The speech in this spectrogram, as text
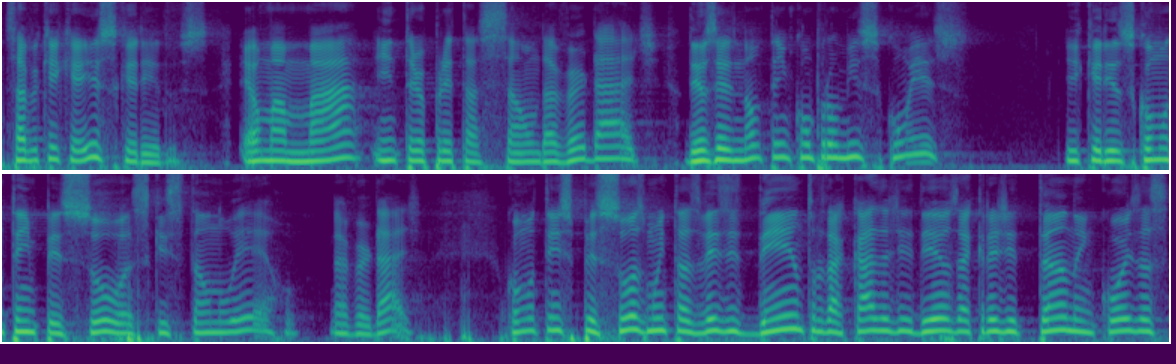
Sabe o que é isso, queridos? É uma má interpretação da verdade. Deus ele não tem compromisso com isso. E, queridos, como tem pessoas que estão no erro, não é verdade? Como tem pessoas muitas vezes dentro da casa de Deus acreditando em coisas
